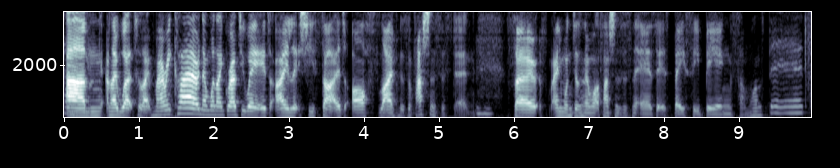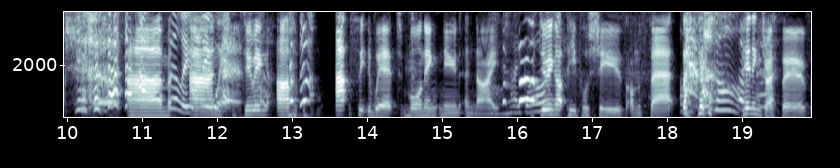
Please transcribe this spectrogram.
Oh, Um, and I worked at like Marie Claire, and then when I graduated, I literally started off life as a fashion assistant. Mm-hmm. So if anyone doesn't know what a fashion assistant is, it's basically being someone's bitch. um, Absolutely and whipped. Doing up, absolutely whipped, morning, noon, and night. oh my god. Doing up people's shoes on the set, Stop. pinning dresses,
